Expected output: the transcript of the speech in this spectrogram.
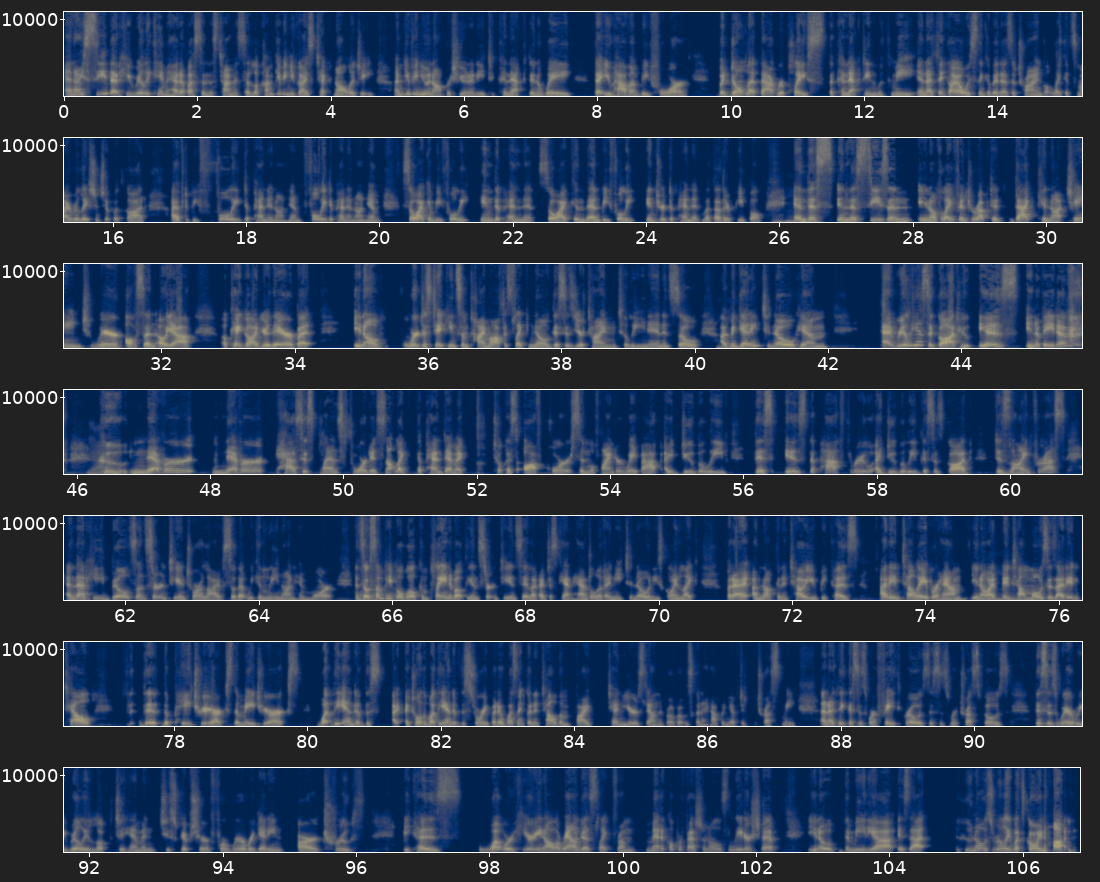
And I see that he really came ahead of us in this time and said, Look, I'm giving you guys technology. I'm giving you an opportunity to connect in a way that you haven't before but don't let that replace the connecting with me. And I think I always think of it as a triangle like it's my relationship with God. I have to be fully dependent on Him, fully dependent on Him, so I can be fully independent, so I can then be fully interdependent with other people. Mm-hmm. And this, in this season, you know, of life interrupted, that cannot change where mm-hmm. all of a sudden, oh, yeah, okay, God, you're there, but you know we're just taking some time off. It's like, no, this is your time to lean in. And so mm-hmm. I've been mm-hmm. getting to know him at really as a God who is innovative, yeah. who never, never has his plans thwarted. It's not like the pandemic took us off course and we'll find our way back. I do believe this is the path through. I do believe this is God designed for us and that he builds uncertainty into our lives so that we can lean on him more. And so some people will complain about the uncertainty and say like i just can't handle it. I need to know. And he's going like but I, i'm not going to tell you because i didn't tell abraham you know i didn't tell mm. moses i didn't tell the the patriarchs the matriarchs what the end of this I, I told them what the end of the story but i wasn't going to tell them five 10 years down the road what was going to happen. You have to trust me. And I think this is where faith grows. This is where trust goes. This is where we really look to Him and to Scripture for where we're getting our truth. Because what we're hearing all around us, like from medical professionals, leadership, you know, the media, is that who knows really what's going on?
